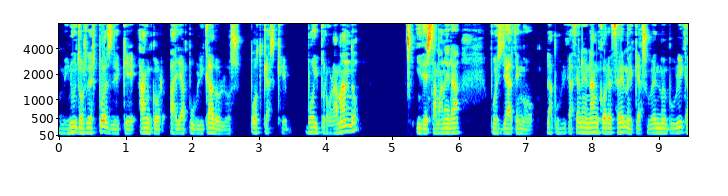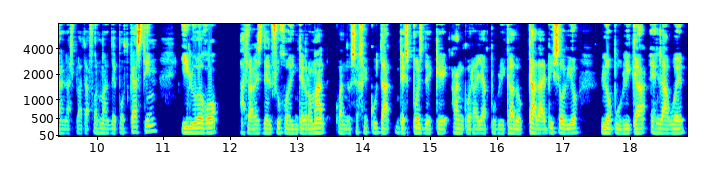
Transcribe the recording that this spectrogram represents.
minutos después de que Anchor haya publicado los podcasts que voy programando y de esta manera pues ya tengo la publicación en Anchor FM que a su vez me publica en las plataformas de podcasting y luego a través del flujo de Integromat cuando se ejecuta después de que Anchor haya publicado cada episodio lo publica en la web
